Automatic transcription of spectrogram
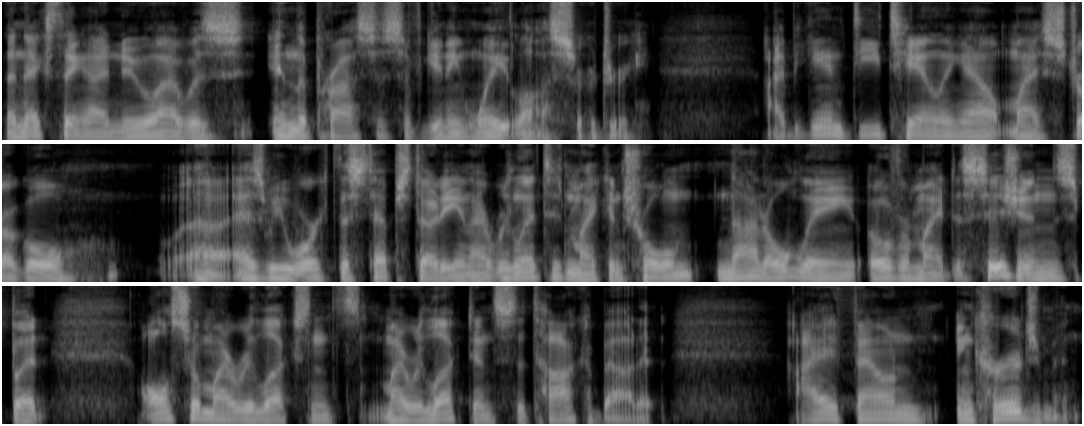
the next thing I knew, I was in the process of getting weight loss surgery. I began detailing out my struggle uh, as we worked the step study, and I relented my control not only over my decisions, but also my reluctance, my reluctance to talk about it. I found encouragement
